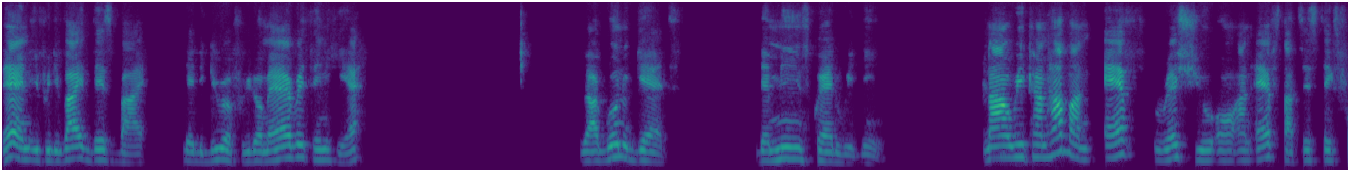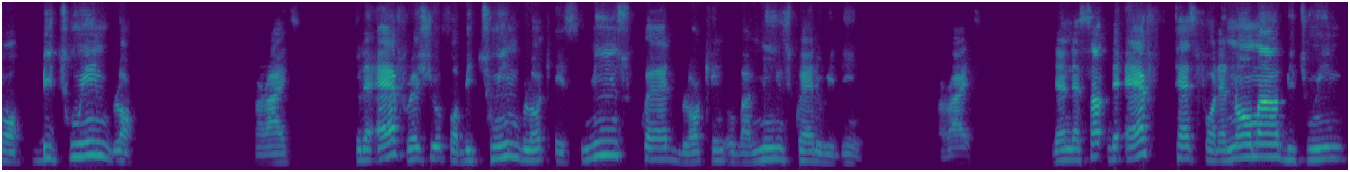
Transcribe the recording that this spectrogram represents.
Then if you divide this by the degree of freedom, everything here, you are going to get the mean squared within. Now we can have an F ratio or an F statistics for between block, all right? So the F ratio for between block is mean squared blocking over mean squared within, all right? Then the, the F test for the normal between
